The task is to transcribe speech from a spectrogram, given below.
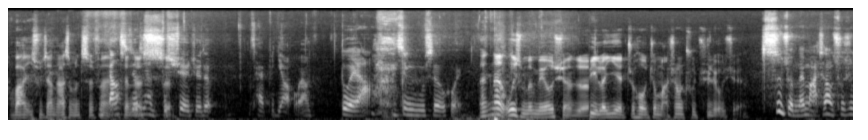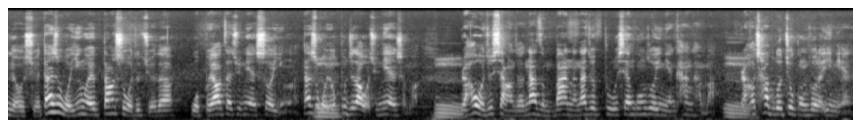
好吧，艺术家拿什么吃饭？当时就是很不屑，觉得才不要，我要对啊，进入社会。哎，那为什么没有选择毕了业之后就马上出去留学？是准备马上出去留学，但是我因为当时我就觉得我不要再去念摄影了，但是我又不知道我去念什么，嗯，然后我就想着那怎么办呢？那就不如先工作一年看看吧。嗯然后差不多就工作了一年，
